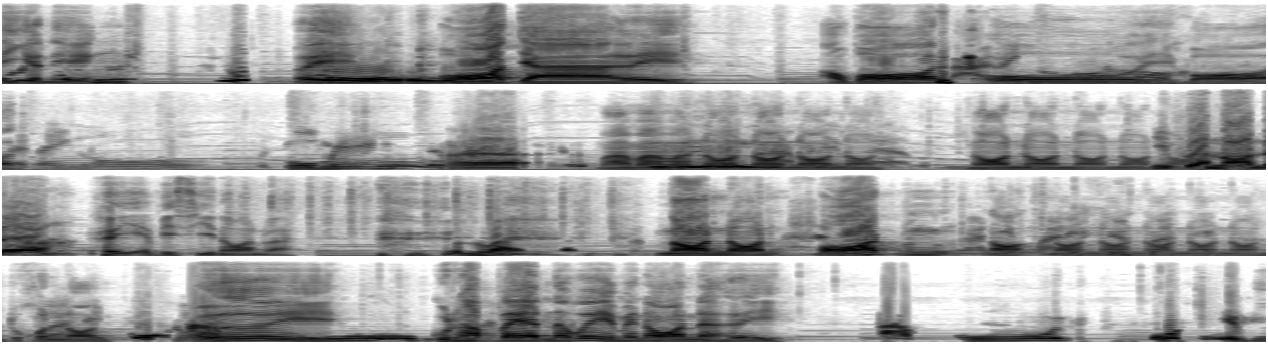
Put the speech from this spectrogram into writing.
ตีกันเองเฮ้ยบอสอย่าเฮ้ยเอาบอสโอ้ยบอสไอ้ไอ้โง่โอ้แม่งเออมามามานอนนอนนอนนอนนอนนอนนอนนอนมีเพื่อนนอนด้วยเหรอเฮ้ย NPC นอนว่ะมันไหว นอนนอนบอสมึงนอนนอนนอนนอนนอนนอนทุกคนนอน เอ้ย กูทับแบนนะเว้ยไม่นอนน่ะเฮ้ยโอ้ยโอ้ยเอพี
